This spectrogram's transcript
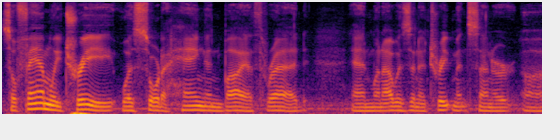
So Family Tree was sort of hanging by a thread. And when I was in a treatment center, uh,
